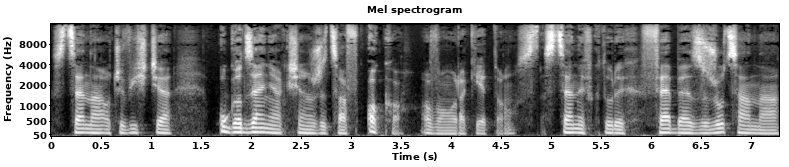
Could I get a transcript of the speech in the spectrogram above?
Scena oczywiście ugodzenia Księżyca w oko ową rakietą. Sceny, w których Febe zrzuca na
